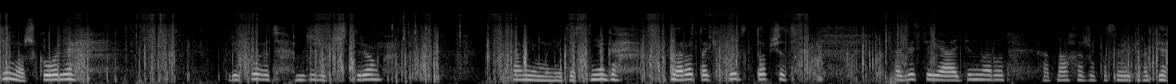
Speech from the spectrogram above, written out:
Дима в школе. Приходит ближе к четырем. Там ему не до снега. Народ так и ходит, топчет. А здесь я один народ. Одна хожу по своей тропе.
